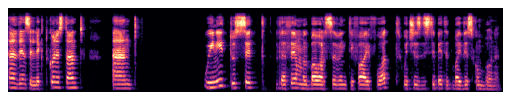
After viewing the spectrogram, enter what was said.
and then select constant and we need to set the thermal power 75 watt which is dissipated by this component.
